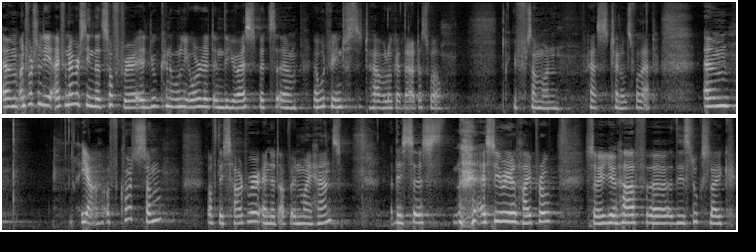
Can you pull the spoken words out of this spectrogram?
Um, unfortunately, I've never seen that software. You can only order it in the US, but um, I would be interested to have a look at that as well, if someone has channels for that. Um, yeah, of course, some of this hardware ended up in my hands. This is a serial HI-PRO. So you have, uh, this looks like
